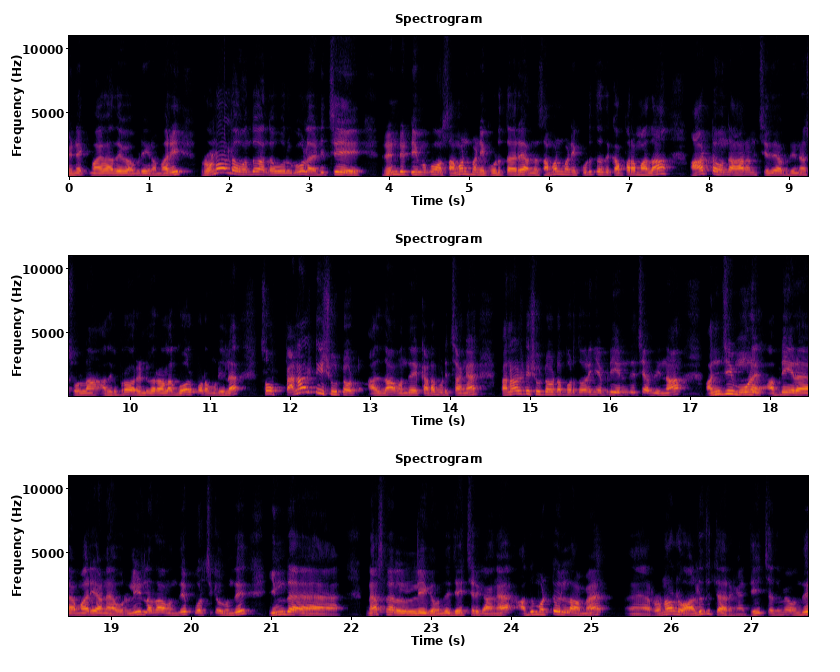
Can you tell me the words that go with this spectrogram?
வினக் மகாதேவ் அப்படிங்கிற மாதிரி ரொனால்டோ வந்து அந்த ஒரு கோல் அடித்து ரெண்டு டீமுக்கும் சமன் பண்ணி கொடுத்தாரு. அந்த சமன் பண்ணி கொடுத்ததுக்கு அப்புறமா தான் ஆட்டம் வந்து ஆரம்பிச்சது அப்படின்னு சொல்லலாம். அதுக்கப்புறம் ரெண்டு பேரால கோல் போட முடியல. ஸோ பெனால்ட்டி ஷூட் அவுட் அதுதான் வந்து கடைபிடிச்சாங்க. பெனால்ட்டி ஷூட் அவுட்டை பொறுத்த வரைக்கும் எப்படி இருந்துச்சு அப்படின்னா அஞ்சு மூணு அப்படிங்கிற மாதிரியான ஒரு லீட்ல தான் வந்து போர்ச்சுகல் வந்து இந்த நேஷனல் லீகை வந்து ஜெயிச்சிருக்காங்க. அது மட்டும் இல்லாமல் ரொனால்டோ அழுதுட்டாருங்க. ஜெயிச்சதுமே வந்து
